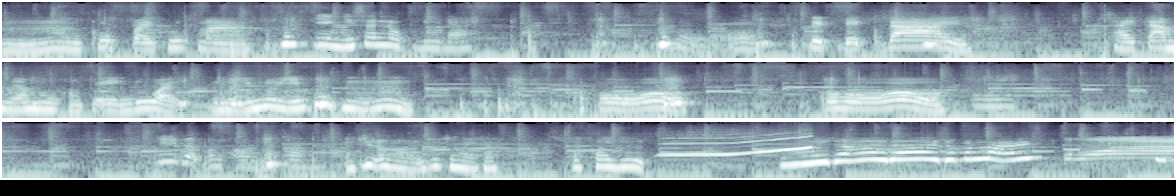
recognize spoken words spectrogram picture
อืมคลุกไปคลุกมา อย่างนี้สนุกดีนะโอ้โหเด็กๆได้ ใช้กล้ามเนื้อมือของตัวเองด้วยดูหนูยิ้มดูยิ้มอื้อหือโอ้โห โอ้โหยืดแบบอ่อนๆแล้วกันอะยืดอะไรยืดยังไงคะค่อยๆยืดอุ้ยได้ได้ดูมันไหลดูมันไหล เ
